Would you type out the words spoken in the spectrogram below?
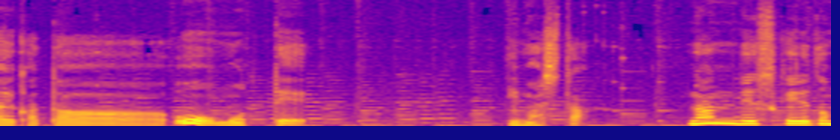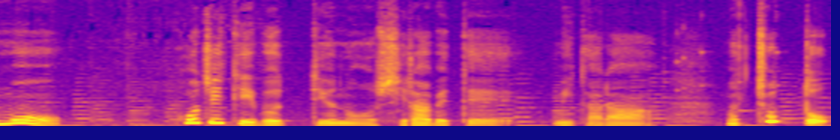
え方を持っていましたなんですけれどもポジティブっていうのを調べてみたら、まあ、ちょっと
